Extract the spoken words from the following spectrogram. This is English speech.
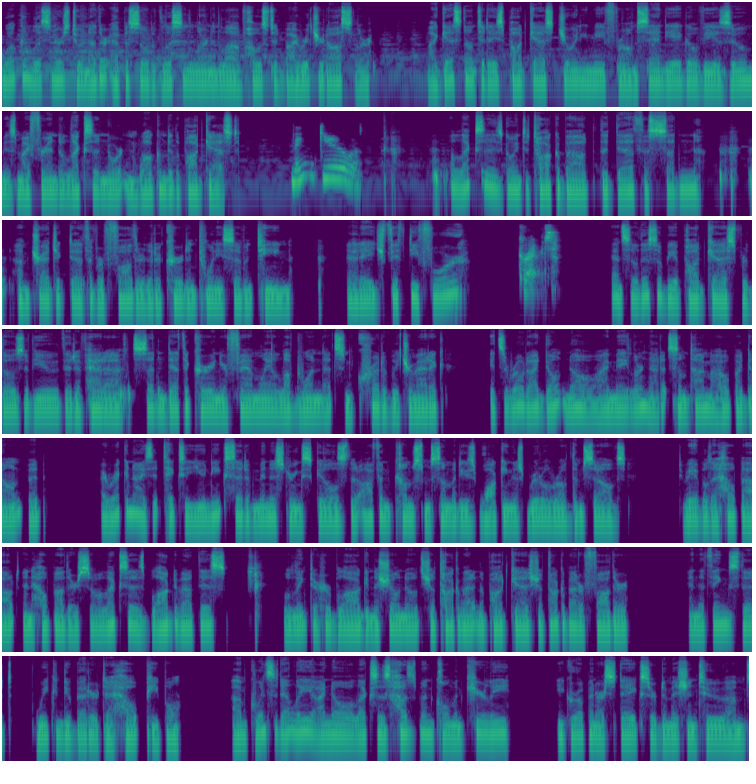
Welcome, listeners, to another episode of Listen, Learn, and Love, hosted by Richard Ostler. My guest on today's podcast, joining me from San Diego via Zoom, is my friend Alexa Norton. Welcome to the podcast. Thank you. Alexa is going to talk about the death, a sudden, um, tragic death of her father that occurred in 2017 at age 54. Correct. And so, this will be a podcast for those of you that have had a sudden death occur in your family, a loved one that's incredibly traumatic. It's a road I don't know. I may learn that at some time. I hope I don't. But I recognize it takes a unique set of ministering skills that often comes from somebody who's walking this brutal road themselves to be able to help out and help others. So, Alexa has blogged about this. We'll link to her blog in the show notes. She'll talk about it in the podcast. She'll talk about her father and the things that we can do better to help people. Um, coincidentally, I know Alexa's husband, Coleman Kearley. He grew up in our stake, served a mission to um,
